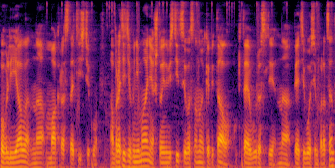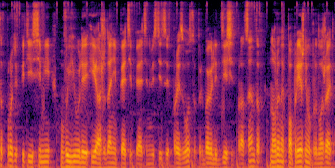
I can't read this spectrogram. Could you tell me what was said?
повлияло на макростатистику. Обратите внимание, что инвестиции в основной капитал у Китая выросли на 5,8% против 5,7% в июле и ожиданий 5,5%. Инвестиции в производство прибавили 10%, но рынок по-прежнему продолжает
